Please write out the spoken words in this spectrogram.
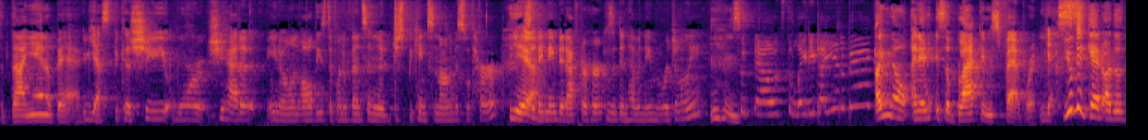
the Diana bag. Yes, because she wore she had it, you know, on all these different events, and it just became synonymous with her. Yeah. So they named it after her because it didn't have a name originally. Mm-hmm. So now it's the Lady Diana bag. I know, and it, it's a black and it's fabric. Yes. you could get other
